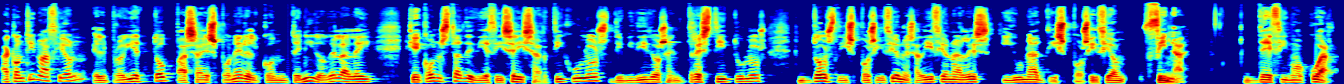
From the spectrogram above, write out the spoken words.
A continuación, el proyecto pasa a exponer el contenido de la ley que consta de 16 artículos divididos en tres títulos, dos disposiciones adicionales y una disposición final. Décimo cuarto.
